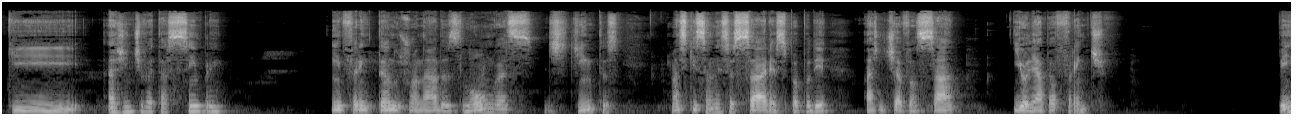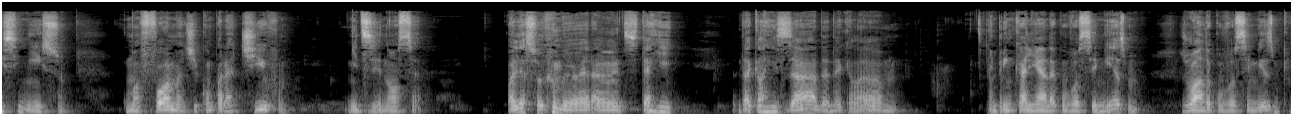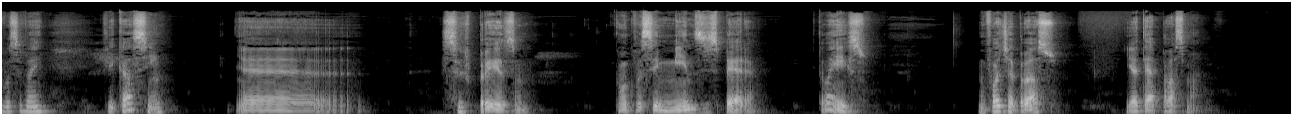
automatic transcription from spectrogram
que a gente vai estar sempre enfrentando jornadas longas, distintas, mas que são necessárias para poder a gente avançar e olhar para frente. Pense nisso, uma forma de comparativo e dizer, nossa, olha só como eu era antes, até rir, dá aquela risada, dá aquela brincalhada com você mesmo, zoada com você mesmo, que você vai ficar assim, é... surpreso, como que você menos espera. Então é isso. Um forte abraço e até a próxima.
